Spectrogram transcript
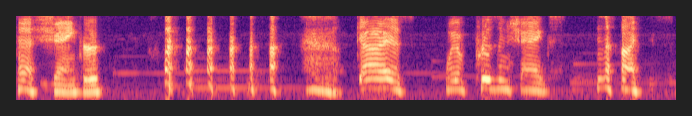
Eh, shanker. Guys, we have prison shanks. Nice.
